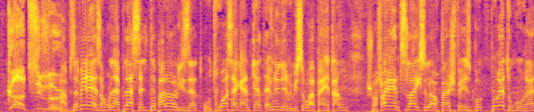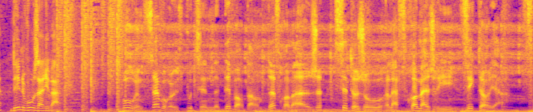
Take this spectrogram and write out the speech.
quand tu veux! Ah, vous avez raison. La place, c'est le dépanneur Lisette, au 354 Avenue des Ruisseaux à Pintante. Je vais faire un petit like sur leur page Facebook pour être au courant des nouveaux arrivages. Pour une savoureuse poutine débordante de fromage, c'est toujours la Fromagerie Victoria.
